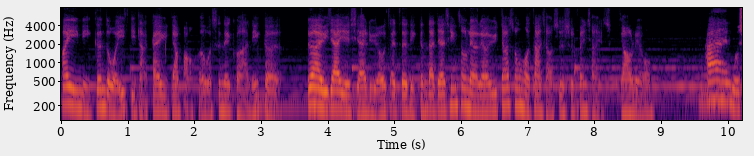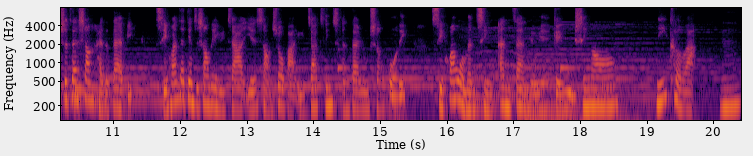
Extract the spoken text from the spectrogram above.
欢迎你跟着我一起打开瑜伽宝盒。我是 Nico 啊，Nico，热爱瑜伽也喜爱旅游，在这里跟大家轻松聊聊瑜伽生活大小事，是分享也是交流。嗨，我是在上海的黛比，喜欢在垫子上练瑜伽，也享受把瑜伽精神带入生活里。喜欢我们请按赞留言给五星哦。Nico 啊，嗯，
